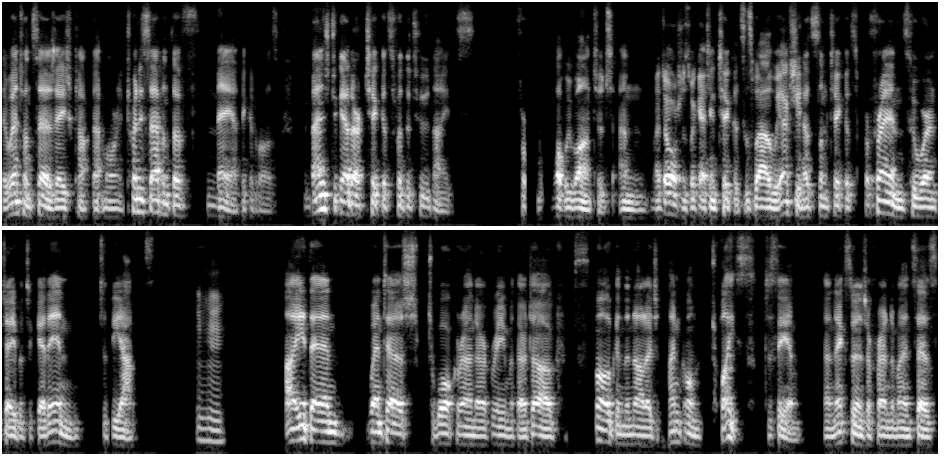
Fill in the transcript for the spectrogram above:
they went on sale at eight o'clock that morning, 27th of May, I think it was. We managed to get our tickets for the two nights for what we wanted. And my daughters were getting tickets as well. We actually had some tickets for friends who weren't able to get in to the apps. Mm-hmm. I then went out to walk around our green with our dog, smug in the knowledge I'm going twice to see him. And next minute, a friend of mine says,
